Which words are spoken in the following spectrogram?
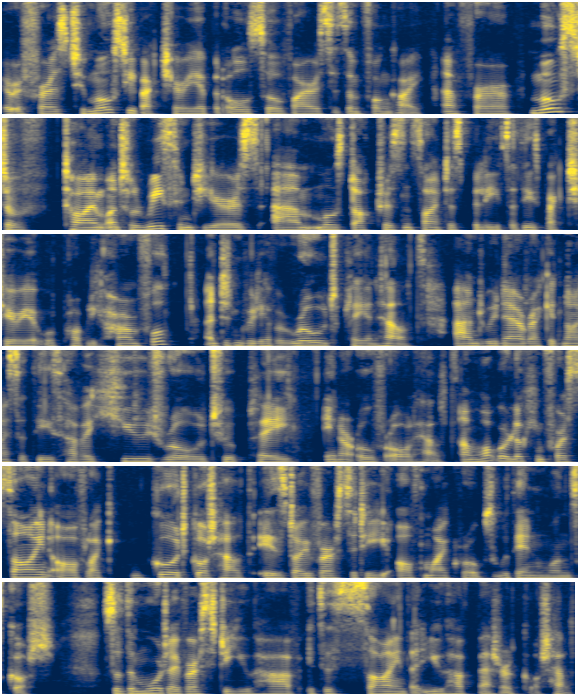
It refers to mostly bacteria, but also viruses and fungi. And for most of time until recent years, um, most doctors and scientists believed that these bacteria were probably harmful and didn't really have a role to play in health. And we now recognize that these have a huge role to play in our overall health. And what we're looking for, a sign of like good gut health, is diversity of microbes within one's gut. So the more diversity you have, it's a sign that you have better gut health.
